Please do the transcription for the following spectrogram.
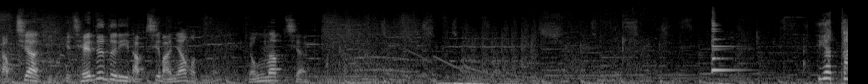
납치하기. 이게 제드들이 납치 많이 하거든요. 영납치하기 이겼다.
